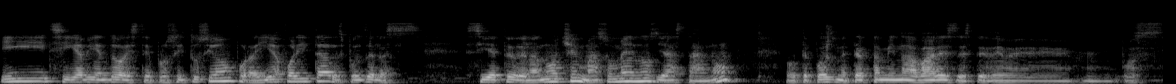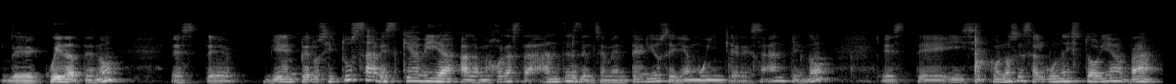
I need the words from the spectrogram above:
y sigue habiendo este, prostitución por ahí afuera después de las 7 de la noche, más o menos, ya está, ¿no? O te puedes meter también a bares este, de, pues, de cuídate, ¿no? Este, bien, pero si tú sabes qué había, a lo mejor hasta antes del cementerio, sería muy interesante, ¿no? Este, y si conoces alguna historia, va.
